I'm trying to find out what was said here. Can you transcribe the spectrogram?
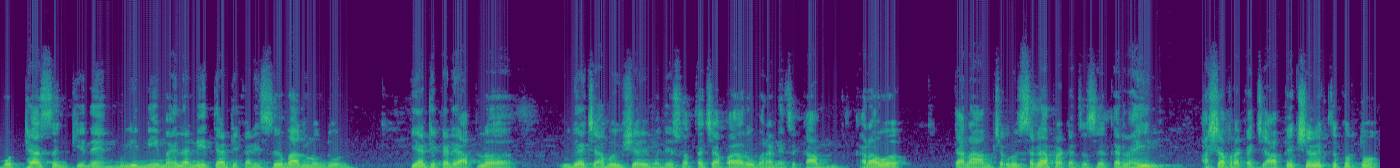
मोठ्या संख्येने मुलींनी महिलांनी त्या ठिकाणी सहभाग नोंदवून या ठिकाणी आपलं उद्याच्या भविष्यामध्ये स्वतःच्या पायावर उभं राहण्याचं काम करावं. त्यांना आमच्याकडून सगळ्या प्रकारचं सहकार्य राहील. अशा प्रकारची अपेक्षा व्यक्त करतो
